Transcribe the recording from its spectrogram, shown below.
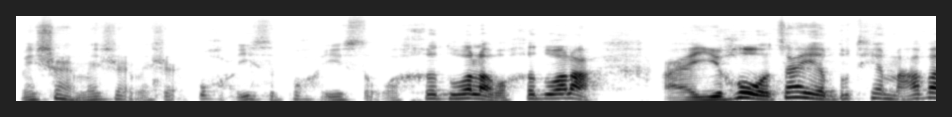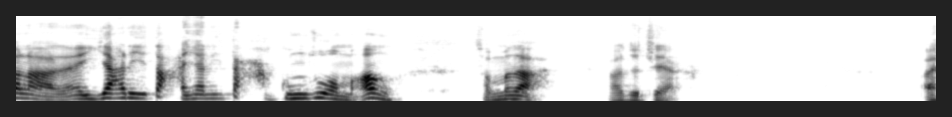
没事儿，没事儿，没事儿，不好意思，不好意思，我喝多了，我喝多了，哎，以后我再也不添麻烦了，哎，压力大，压力大，工作忙什么的，然后就这样，哎，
